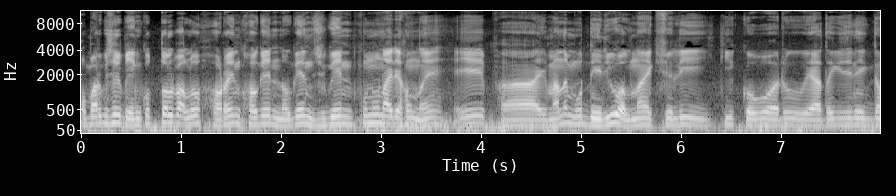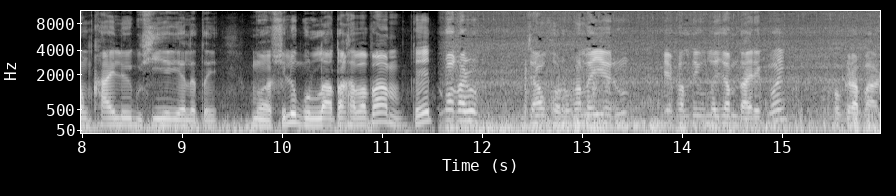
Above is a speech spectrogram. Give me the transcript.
কমাৰগুচিৰ বেংকত তল পালোঁ। হৰেণ খগেন নগেন যোগেন কোনো নাই দেখোন নাই এই ভাই মানে মোৰ দেৰিও হ'ল না একচুৱেলি কি ক'ব আৰু ইয়াতে কিজানি একদম খাই লৈ গুচিয়ে গ'ল ইয়াতে। মই ভাবিছিলোঁ গোল্লা এটা খাব পাম। আৰু যাওঁ ঘৰৰ ফালে আৰু সেইফালেদি ওলাই যাম ডাইৰেক্ট মই ঘগ্ৰাপাৰ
